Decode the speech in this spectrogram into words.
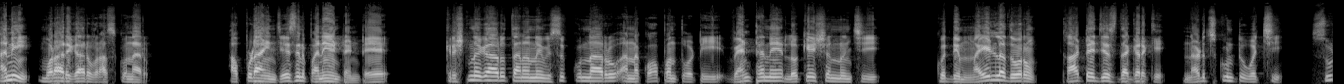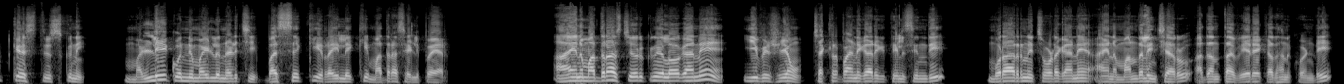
అని మురారిగారు వ్రాసుకున్నారు. అప్పుడు ఆయన చేసిన పనేంటంటే కృష్ణగారు తనని విసుక్కున్నారు అన్న కోపంతోటి వెంటనే లొకేషన్ నుంచి కొన్ని మైళ్ళ దూరం కాటేజెస్ దగ్గరికి నడుచుకుంటూ వచ్చి సూట్ కేసు తీసుకుని మళ్ళీ కొన్ని మైళ్ళు నడిచి బస్సెక్కి రైలెక్కి మద్రాసు వెళ్ళిపోయారు. ఆయన మద్రాసు చేరుకునేలోగానే ఈ విషయం చక్రపాణి గారికి తెలిసింది. మురారిని చూడగానే ఆయన మందలించారు. అదంతా వేరే కథ అనుకోండి.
